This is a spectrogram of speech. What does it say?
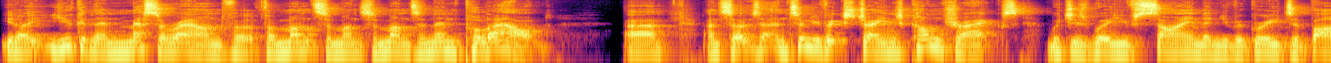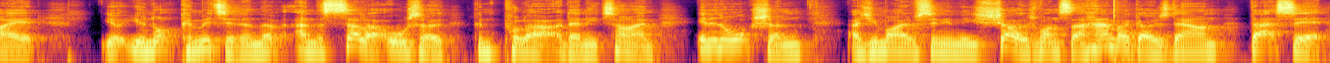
you know, you can then mess around for, for months and months and months and then pull out. Uh, and so until you've exchanged contracts, which is where you've signed and you've agreed to buy it, you're not committed. And the and the seller also can pull out at any time. In an auction as you might have seen in these shows once the hammer goes down that's it.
